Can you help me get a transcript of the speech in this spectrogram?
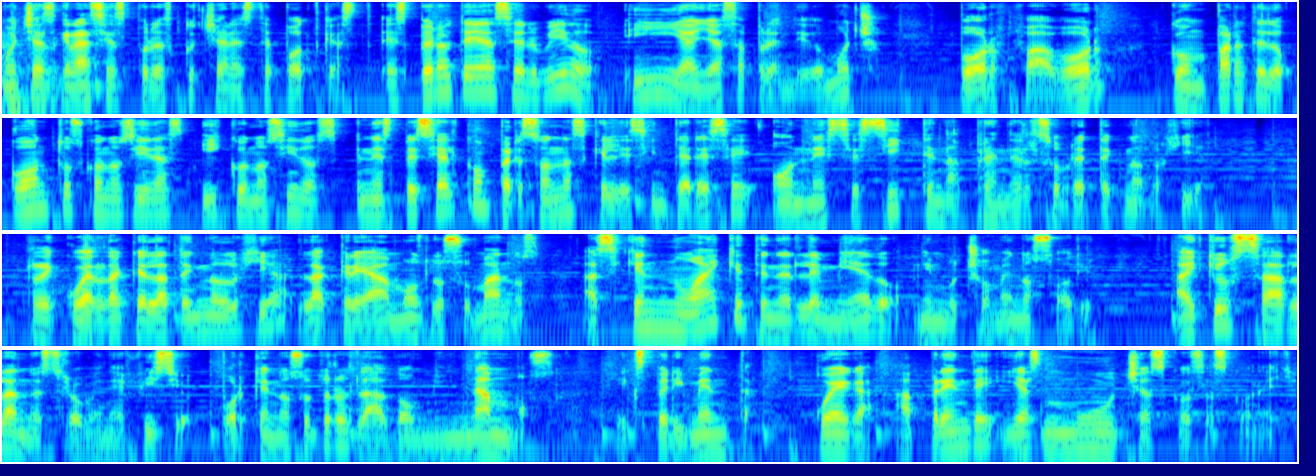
muchas gracias por escuchar este podcast. Espero te haya servido y hayas aprendido mucho. Por favor, compártelo con tus conocidas y conocidos, en especial con personas que les interese o necesiten aprender sobre tecnología. Recuerda que la tecnología la creamos los humanos, así que no hay que tenerle miedo, ni mucho menos odio. Hay que usarla a nuestro beneficio, porque nosotros la dominamos. Experimenta, juega, aprende y haz muchas cosas con ella.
